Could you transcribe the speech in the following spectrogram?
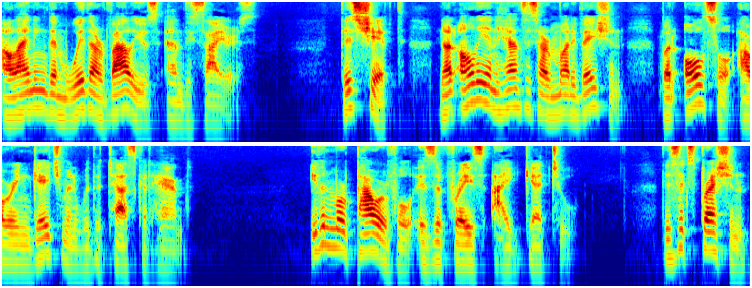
aligning them with our values and desires. This shift not only enhances our motivation, but also our engagement with the task at hand. Even more powerful is the phrase, I get to. This expression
